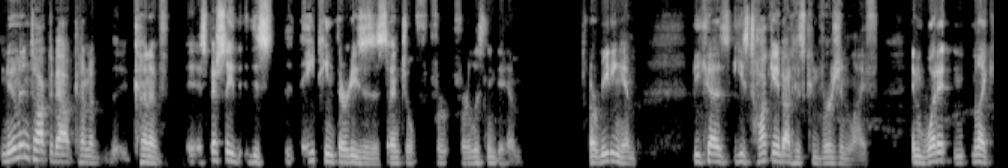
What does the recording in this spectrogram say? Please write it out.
Newman talked about kind of kind of especially this the 1830s is essential for for listening to him or reading him because he's talking about his conversion life and what it like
